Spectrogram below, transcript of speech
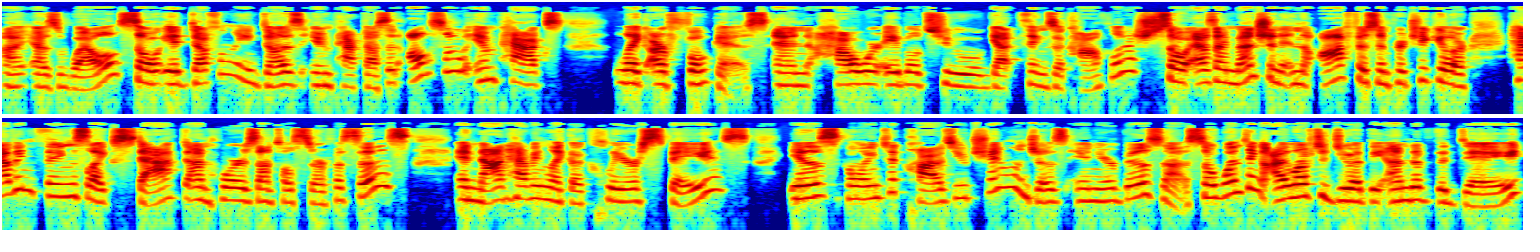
uh, as well. So it definitely does impact us. It also impacts like our focus and how we're able to get things accomplished. So, as I mentioned in the office in particular, having things like stacked on horizontal surfaces and not having like a clear space is going to cause you challenges in your business. So, one thing I love to do at the end of the day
